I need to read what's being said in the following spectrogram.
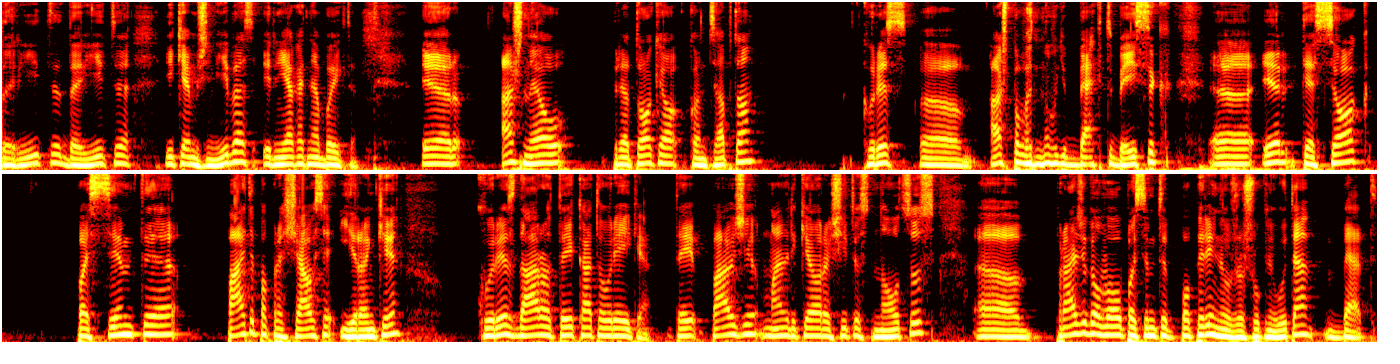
daryti, daryti iki amžinybės ir niekad nebaigti. Ir aš nuėjau prie tokio koncepto, kuris uh, aš pavadinau jį back to basic uh, ir tiesiog pasimti patį paprasčiausią įrankį, kuris daro tai, ką tau reikia. Tai pavyzdžiui, man reikėjo rašytis notesus, uh, pradžioje galvojau pasimti popierinį užrašų knygutę, bet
